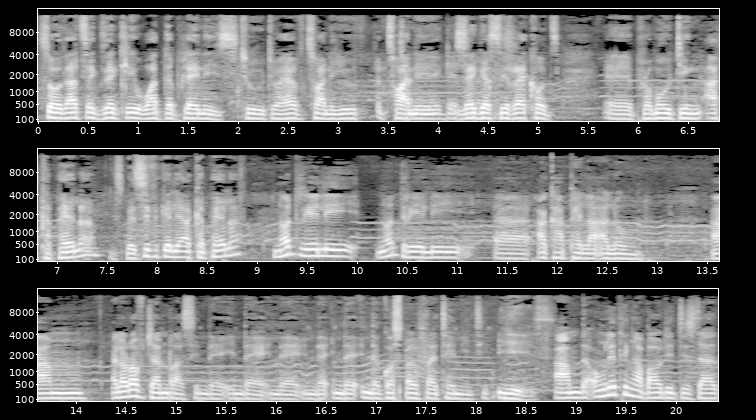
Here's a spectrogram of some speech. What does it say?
So that's exactly what the plan is to to have Tshwane Youth Tshwane Legacy, Legacy Records uh, promoting a cappella, specifically a cappella. Not really, not really uh, a cappella alone. Um, a lot of genres in the in the in the in the in the in the gospel fraternity. Yes. Um, the only thing about it is that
